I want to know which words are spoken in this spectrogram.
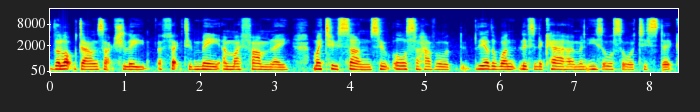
the lockdowns actually affected me and my family. My two sons, who also have, the other one lives in a care home and he's also autistic.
